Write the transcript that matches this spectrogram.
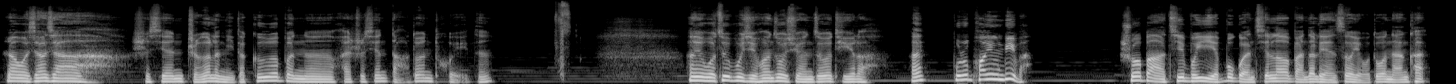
让我想想，是先折了你的胳膊呢，还是先打断腿呢？哎呀，我最不喜欢做选择题了。哎，不如抛硬币吧。说罢，戚不义也不管秦老板的脸色有多难看，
